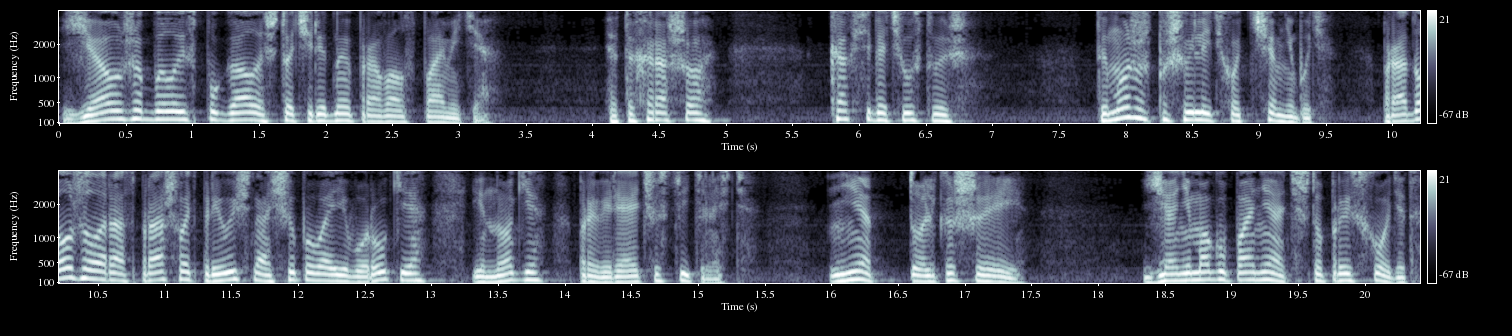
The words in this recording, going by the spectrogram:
Я уже было испугалась, что очередной провал в памяти. «Это хорошо. Как себя чувствуешь? Ты можешь пошевелить хоть чем-нибудь?» Продолжила расспрашивать, привычно ощупывая его руки и ноги, проверяя чувствительность. «Нет, только шеи. Я не могу понять, что происходит»,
